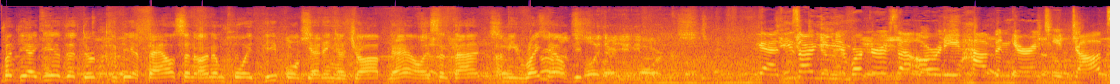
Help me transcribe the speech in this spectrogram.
But the idea that there could be a thousand unemployed people getting a job now, isn't that? I mean, right now people. They're union workers. Yeah, these are union workers that already have been guaranteed jobs.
